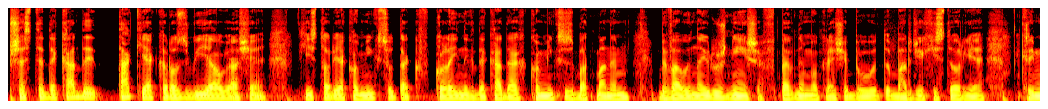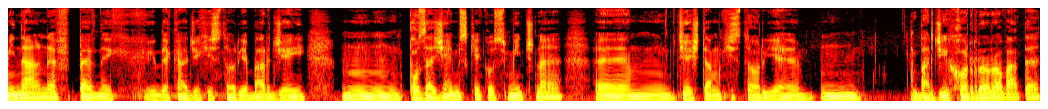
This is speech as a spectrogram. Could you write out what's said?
przez te dekady, tak jak rozwijała się historia komiksu, tak w kolejnych dekadach komiksy z Batmanem bywały najróżniejsze. W pewnym okresie były to bardziej historie kryminalne, w pewnej dekadzie historie bardziej mm, pozaziemskie, kosmiczne, e, gdzieś tam historie mm, bardziej horrorowate. E,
